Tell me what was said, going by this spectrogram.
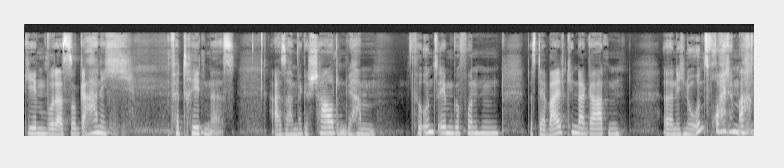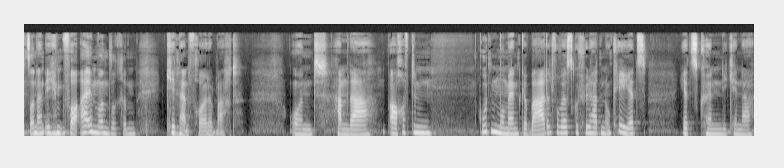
geben, wo das so gar nicht vertreten ist. Also haben wir geschaut und wir haben für uns eben gefunden, dass der Waldkindergarten äh, nicht nur uns Freude macht, sondern eben vor allem unseren Kindern Freude macht. Und haben da auch auf den guten Moment gewartet, wo wir das Gefühl hatten, okay, jetzt, jetzt können die Kinder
